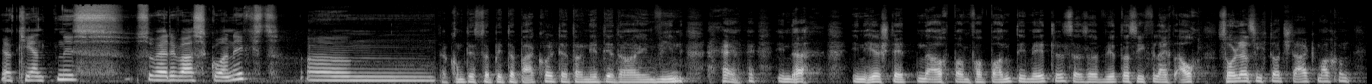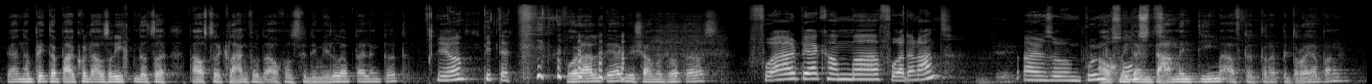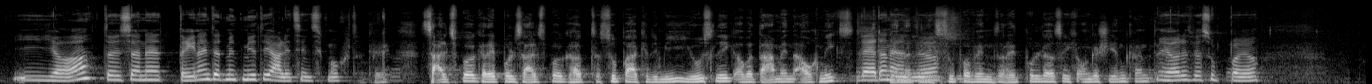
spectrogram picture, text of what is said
Ja, Kärnten ist, soweit ich weiß, gar nichts. Ähm da kommt jetzt der Peter Backholt, der trainiert ja da in Wien, in, der, in Hirstetten auch beim Verband die Mädels. Also wird er sich vielleicht auch, soll er sich dort stark machen? Wir werden Peter Backholt ausrichten, dass er bei Austria Klagenfurt auch was für die Mädelabteilung tut? Ja, bitte. Vorarlberg, wie schauen wir dort aus? Vorarlberg haben wir Vorderland. Okay. Also Burm Auch mit einem Damenteam auf der Betreuerbank? Ja, da ist eine Trainerin, die hat mit mir die A-Lizenz gemacht. Okay. Salzburg, Red Bull Salzburg hat Super Akademie, Youth League, aber Damen auch nichts. Leider nicht. Wäre natürlich ja. super, wenn Red Bull da sich engagieren könnte. Ja, das wäre super, ja.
